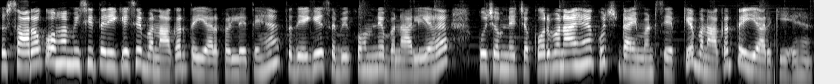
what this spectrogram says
तो सारों को हम इसी तरीके से बनाकर तैयार कर लेते हैं। तो देखिए, सभी को हमने बना लिया है। कुछ हमने चकोर बनाए हैं, कुछ डायमंड शेप के बनाकर तैयार किए हैं।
